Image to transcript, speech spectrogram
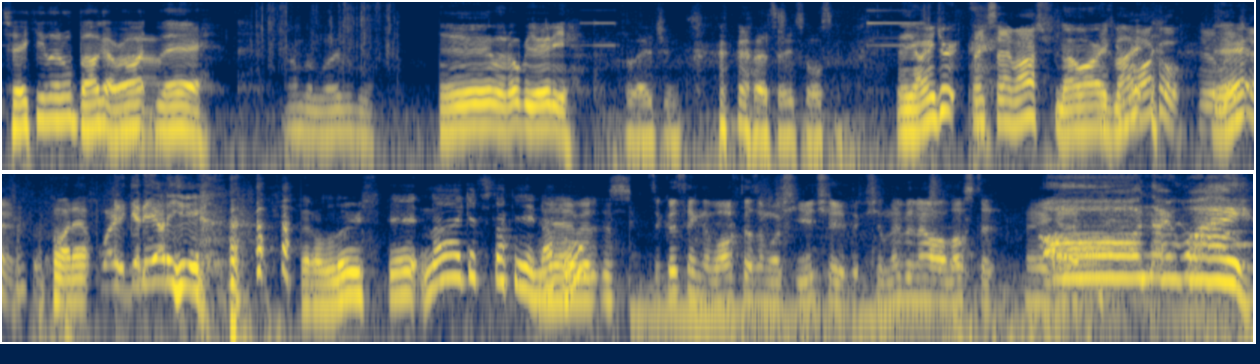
Cheeky little bugger right Wow. there. Unbelievable. Yeah, little beauty. Legend. That's heaps awesome. There you go, Andrew. Thanks so much. No worries, Thank you, mate. Michael. You're a Yeah, legend. find out way to get out of here. Little loose fit. No, it gets stuck in your Yeah, knuckle. but it's, it's a good thing the wife doesn't watch YouTube because she'll never know I lost it. There you Oh, no way.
